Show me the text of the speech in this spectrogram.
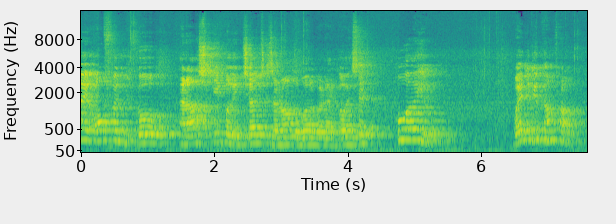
I often go and ask people in churches around the world where I go, I said, Who are you? Where did you come from?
